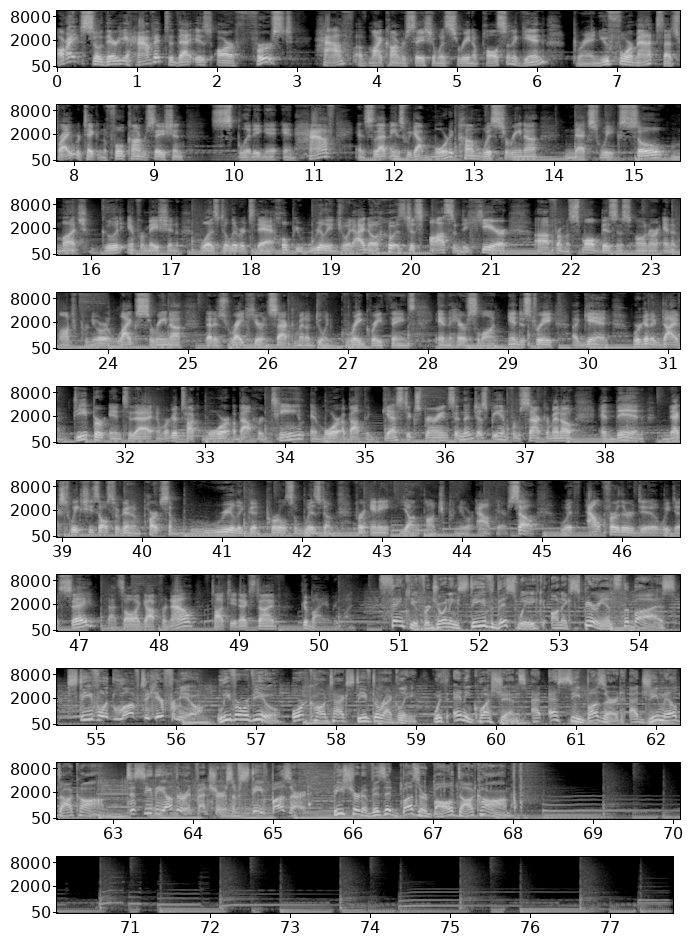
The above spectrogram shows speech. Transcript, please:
All right, so there you have it. That is our first half of my conversation with Serena Paulson. Again, brand new format. That's right. We're taking the full conversation, splitting it in half. And so that means we got more to come with Serena next week. So much good information was delivered today. I hope you really enjoyed it. I know it was just awesome to hear uh, from a small business owner and an entrepreneur like Serena that is right here in Sacramento doing great, great things in the hair salon industry. Again, we're going to dive deeper into that and we're going to talk more about her team and more about the guest experience and then just being from Sacramento. And then next week, she's also going to impart some really good pearls of wisdom for any young entrepreneur out there. So, without further ado, we just say that's all I got for now. Talk to you next time. Goodbye, everyone. Thank you for joining Steve this week on Experience the Buzz. Steve would love to hear from you. Leave a review or contact Steve directly with any questions at scbuzzard at gmail.com. To see the other adventures of Steve Buzzard, be sure to visit buzzardball.com.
